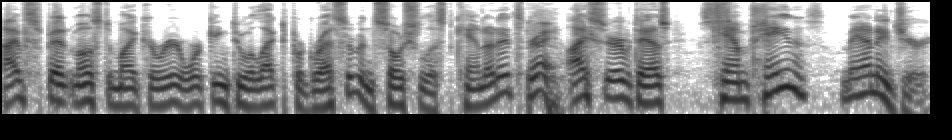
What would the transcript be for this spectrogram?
I've spent most of my career working to elect progressive and socialist candidates. Right. I served as campaign manager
